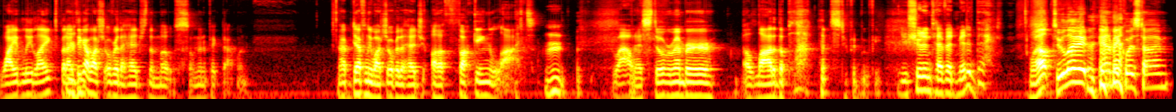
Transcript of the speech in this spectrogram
widely liked. But I think mm-hmm. I watched Over the Hedge the most, so I'm gonna pick that one. I've definitely watched Over the Hedge a fucking lot, mm. Wow. and I still remember a lot of the plot of that stupid movie. You shouldn't have admitted that. Well, too late. Anime quiz time.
